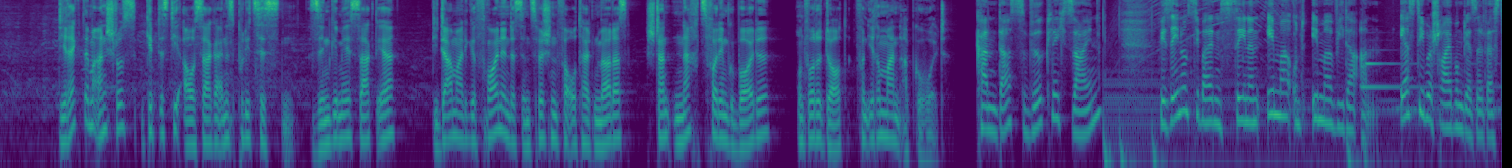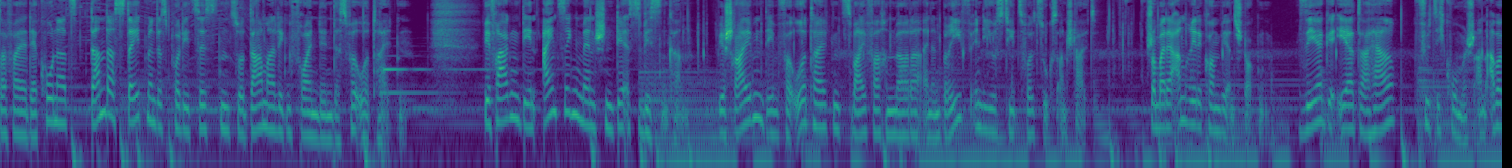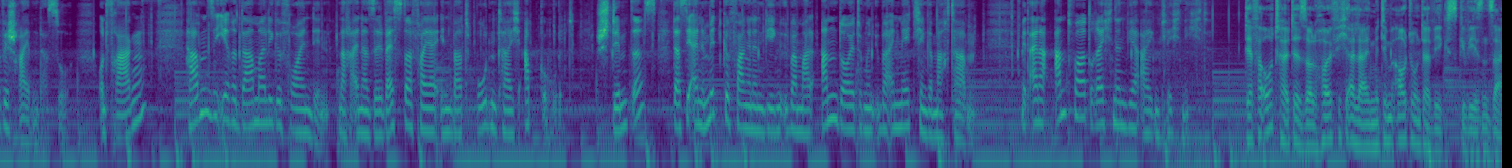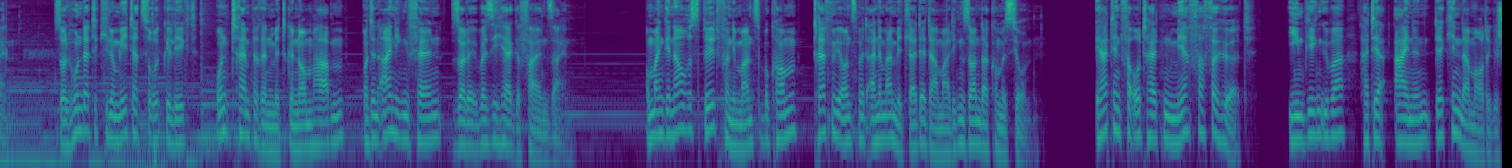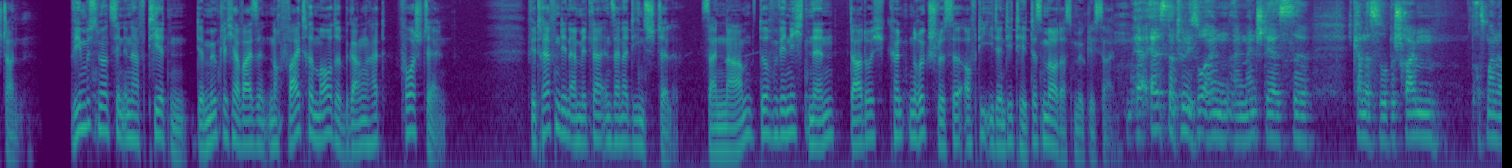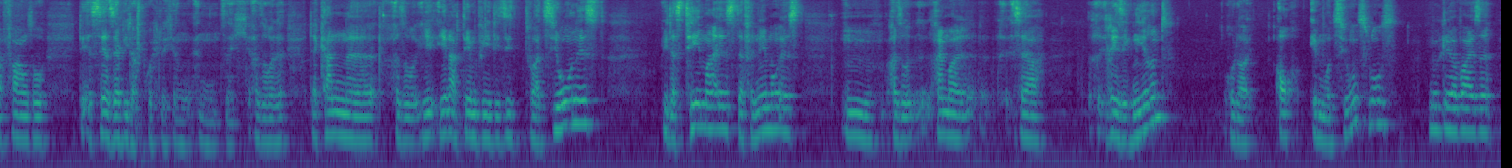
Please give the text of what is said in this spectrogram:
Direkt im Anschluss gibt es die Aussage eines Polizisten. Sinngemäß sagt er, die damalige Freundin des inzwischen verurteilten Mörders stand nachts vor dem Gebäude und wurde dort von ihrem Mann abgeholt. Kann das wirklich sein? Wir sehen uns die beiden Szenen immer und immer wieder an. Erst die Beschreibung der Silvesterfeier der Konats, dann das Statement des Polizisten zur damaligen Freundin des Verurteilten. Wir fragen den einzigen Menschen, der es wissen kann. Wir schreiben dem verurteilten zweifachen Mörder einen Brief in die Justizvollzugsanstalt. Schon bei der Anrede kommen wir ins Stocken. Sehr geehrter Herr, fühlt sich komisch an, aber wir schreiben das so. Und fragen, haben Sie Ihre damalige Freundin nach einer Silvesterfeier in Bad Bodenteich abgeholt? Stimmt es, dass Sie einem Mitgefangenen gegenüber mal Andeutungen über ein Mädchen gemacht haben? Mit einer Antwort rechnen wir eigentlich nicht. Der Verurteilte soll häufig allein mit dem Auto unterwegs gewesen sein, soll hunderte Kilometer zurückgelegt und Tramperin mitgenommen haben und in einigen Fällen soll er über sie hergefallen sein. Um ein genaueres Bild von dem Mann zu bekommen, treffen wir uns mit einem Ermittler der damaligen Sonderkommission. Er hat den Verurteilten mehrfach verhört. Ihm gegenüber hat er einen der Kindermorde gestanden. Wie müssen wir uns den Inhaftierten, der möglicherweise noch weitere Morde begangen hat, vorstellen? Wir treffen den Ermittler in seiner Dienststelle. Seinen Namen dürfen wir nicht nennen, dadurch könnten Rückschlüsse auf die Identität des Mörders möglich sein. Er, ist natürlich so ein, ein Mensch, der ist, äh, ich kann das so beschreiben, aus meiner Erfahrung so, der ist sehr, sehr widersprüchlich in, in sich. Also der, kann, äh, also je, je, nachdem wie die Situation ist, wie das Thema ist, der Vernehmung ist, mh, mm, also einmal ist er resignierend oder auch emotionslos möglicherweise.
